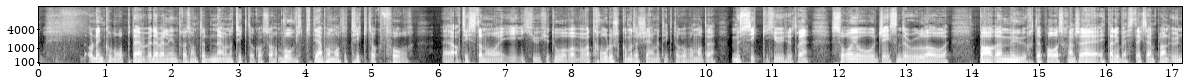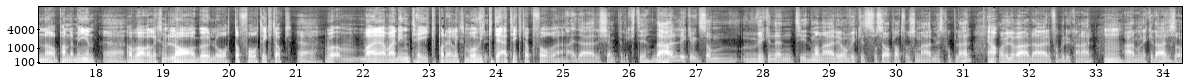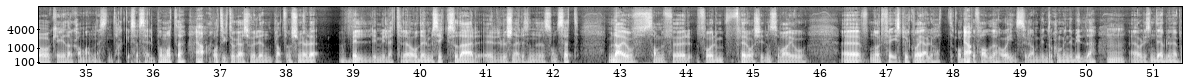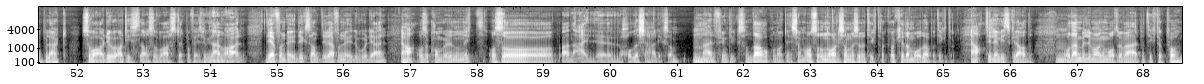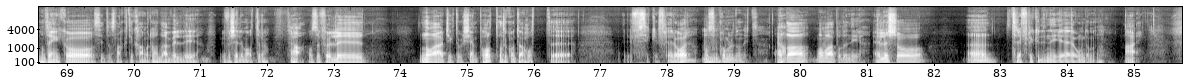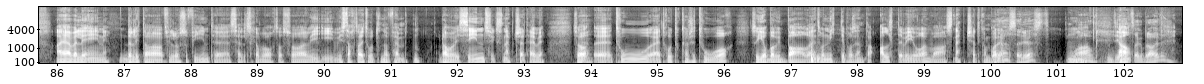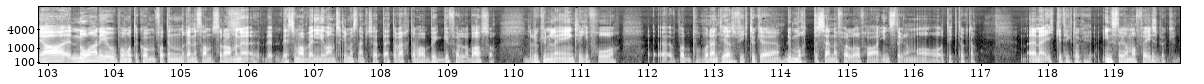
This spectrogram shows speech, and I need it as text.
Og den kommer opp, det, er- det er veldig interessant at du nevner TikTok også. Hvor viktig er på en måte TikTok for eh, artister nå i, i 2022. Hva, hva tror du kommer til å skje med TikTok og på en måte musikk i 2023? Så jo Jason Derulo bare murte på oss, kanskje et av de beste eksemplene under pandemien. Yeah. Og bare liksom lager låter for TikTok. Yeah. Hva, hva, er, hva er din take på det? liksom? Hvor viktig er TikTok for uh... Nei, det er kjempeviktig. Det er like viktig som hvilken den tid man er i, og hvilken sosial plattform som er mest populær. Ja. Man vil jo være der forbrukeren er. Mm. Er man ikke der, så ok, da kan man nesten takke seg selv, på en måte. Ja. Og TikTok er selvfølgelig en plattform som gjør det veldig mye lettere å dele musikk, så det er revolusjonerende sånn, sånn sett. Men det er jo samme før, for flere år siden, så var jo eh, når Facebook var jævlig hot og begynte Ja. å falle, og Instagram begynte å komme inn i bildet, Mm. eh, og liksom det ble mer populært, så var det jo artister som var stuck på Facebook. Der var, de er fornøyde, ikke sant? De er fornøyde hvor de er. Ja. Og så kommer det noe nytt, og så ja, Nei, det holder seg her, liksom. Mm. Nei, det funker ikke sånn. Da hopper man over til Instagram. Og så nå er det samme som med TikTok. Ok, da må du være på TikTok. Ja. Til en viss grad. Mm. Og det er veldig mange måter å være på TikTok på. Man trenger ikke å sitte og snakke til kamera. Det er veldig mye forskjellige måter. Ja. Og selvfølgelig Nå er TikTok kjempehot, og det kommer til å være hot eh, sikkert flere år. Og så Mhm. kommer det noe nytt. Og da må man være på det nye. Ellers så treffer du ikke de nye ungdommene. Nei. Nei, jeg er veldig enig. Det er litt av filosofien til selskapet vårt. Også. Vi, vi starta i 2015, og da var vi sinnssykt Snapchat-heavy. Så eh, to, jeg tror kanskje to år så jobba vi bare Jeg tror 90% av alt det vi gjorde, var Snapchat-kampanjer. ja, seriøst? Mm. Wow. Men de Ja. er altså bra, eller? Ja, nå har de jo på en måte kom, fått en renessanse, da. Men eh, det, det som var veldig vanskelig med Snapchat etter hvert, det var å bygge følgerbaser. Så du kunne egentlig ikke få eh, på, på, på den tida så fikk du ikke Du måtte sende følgere fra Instagram og, og TikTok, da. Eh, Nei, ikke TikTok. Instagram og Facebook.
